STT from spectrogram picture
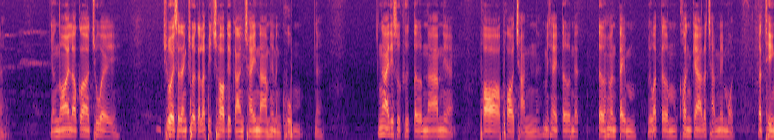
นะอย่างน้อยเราก็ช่วยช่วยแสดงช่วยกันรับผิดชอบด้วยการใช้น้ำให้มันคุ้มนะง่ายที่สุดคือเติมน้ำเนี่ยพอพอฉันนะไม่ใช่เติมแต่เติมให้มันเต็ม หรือว่าเติมค่อนแก้วแล้วฉันไม่หมดแล้วทิ้ง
